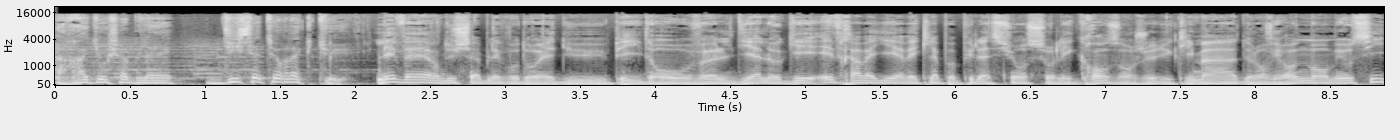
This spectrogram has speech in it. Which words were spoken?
Radio Chablais, 17h L'Actu. Les Verts du Chablais vaudois et du Pays d'en haut veulent dialoguer et travailler avec la population sur les grands enjeux du climat, de l'environnement, mais aussi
